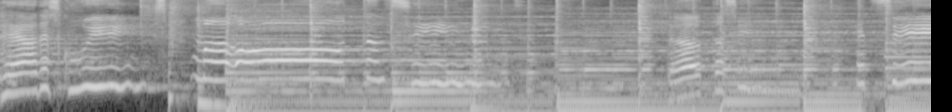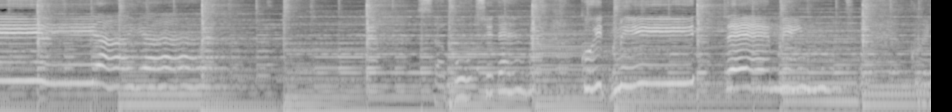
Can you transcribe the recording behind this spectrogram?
teades, kuis ma ootan sind, tõotasin, et siia jääd. sa muutsid end, kuid mitte mind, kui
